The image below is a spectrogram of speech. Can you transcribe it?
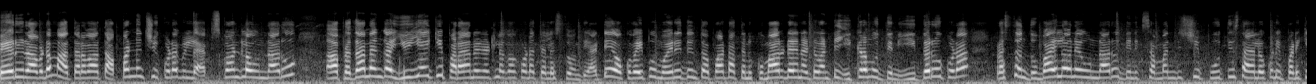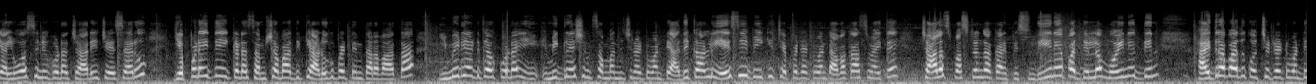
పేరు రావడం ఆ తర్వాత అప్పటి నుంచి కూడా వీళ్ళు అబ్స్కాండ్లో ఉన్నారు. ఆ, ప్రధానంగా యుఏకి పరానట్లుగా కూడా తెలుస్తోంది. అంటే ఒకవైపు మొయినుద్దీన్తో పాటు అతని కుమారుడైనటువంటి ఇక్రముద్దీన్ ఇద్దరూ ఇద్దరు కూడా ప్రస్తుతం దుబాయ్లోనే ఉన్నారు. దీనికి సంబంధించి పూర్తి స్థాయిలో కూడా ఇప్పటికీ ఎల్ఓసిని కూడా జారీ చేశారు. ఎప్పుడైతే ఇక్కడ శంషాబాద్కి అడుగుపెట్టిన తర్వాత ఇమీడియట్గా కూడా ఇమిగ్రేషన్కి సంబంధించినటువంటి అధికారులు ఏసీబీకి చెప్పేటటువంటి అవకాశం అయితే చాలా స్పష్టంగా కనిపిస్తుంది. ఈ నేపథ్యంలో మొయినుద్దీన్ హైదరాబాద్కు వచ్చేటటువంటి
